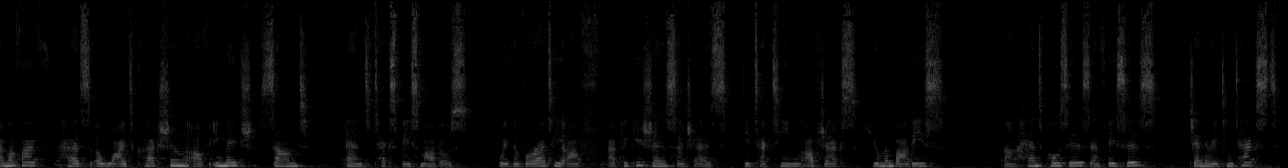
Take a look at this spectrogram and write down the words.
ML5 has a wide collection of image, sound, and text-based models with a variety of applications such as detecting objects, human bodies, uh, hand poses and faces, generating text,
